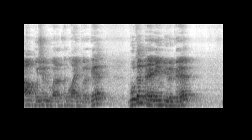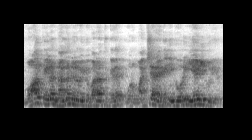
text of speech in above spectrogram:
டாப் பொசிஷனுக்கு வரதுக்கு வாய்ப்பு இருக்குது புதன் ரேகையும் இருக்குது வாழ்க்கையில் நல்ல நிலைமைக்கு வர்றதுக்கு ஒரு மச்ச ரேகை இங்கே ஒரு ஏணிக்குறி இருக்குது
